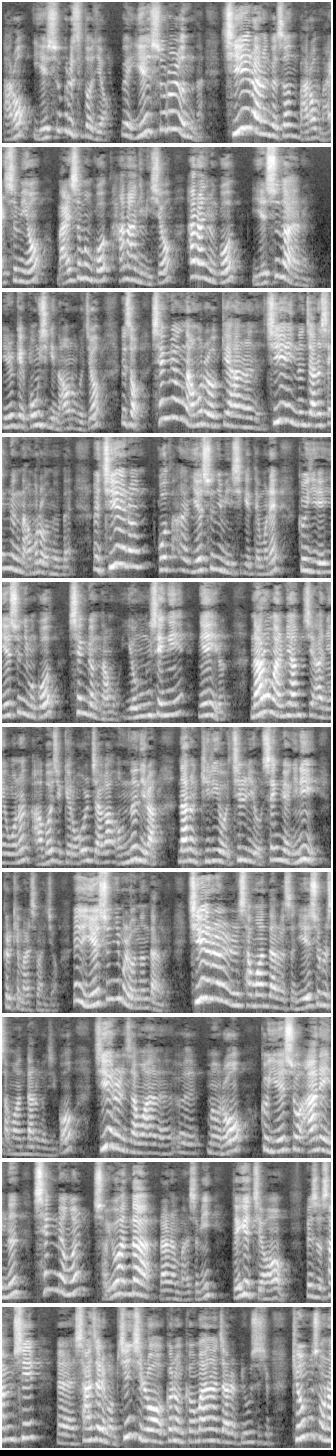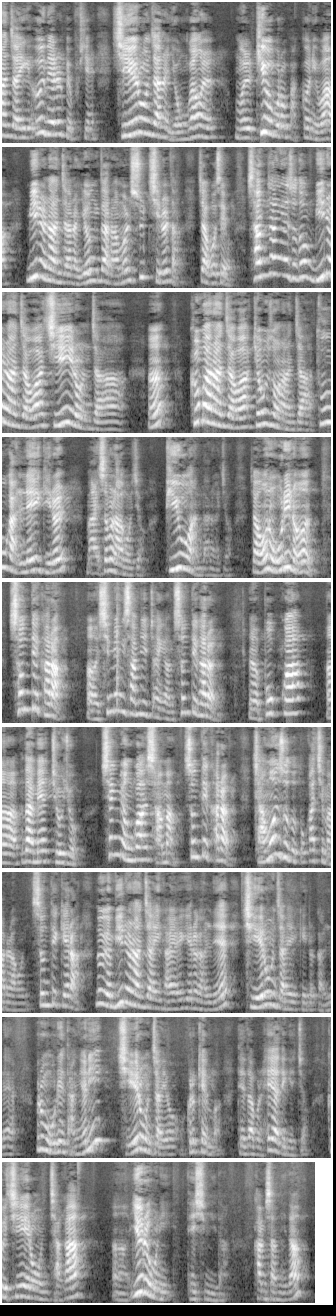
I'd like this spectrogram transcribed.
바로 예수 그리스도죠. 왜 예수를 얻는다. 지혜라는 것은 바로 말씀이요. 말씀은 곧 하나님이시요. 하나님은 곧 예수다는 이렇게 공식이 나오는 거죠. 그래서 생명나무를 얻게 하는 지혜 있는 자는 생명나무를 얻는데 지혜는 곧 예수님이시기 때문에 그 예, 예수님은 곧 생명나무 영생의 이런 나로 말미암지 아니고는 아버지께로 올 자가 없느니라 나는 길이요 진리요 생명이니 그렇게 말씀하죠. 그래서 예수님을 얻는다는 거예요. 지혜를 사모한다는 것은 예수를 사모한다는 것이고 지혜를 사모함으로 그 예수 안에 있는 생명을 소유한다라는 말씀이 되겠죠. 그래서 34절에 보면 진실로 그는 거만한 자를 비웃으시고 겸손한 자에게 은혜를 베푸시니 지혜로운 자는 영광을 기업으로 바꾸니와 미련한 자는 영단함을 수치를 당. 자 보세요. 3장에서도 미련한 자와 지혜로운 자, 어? 그만한 자와 겸손한 자 두 갈래의 길을 말씀을 하고죠. 비유한다는 거죠. 자 오늘 우리는 선택하라. 어, 신명기 30장에 가면 선택하라. 어, 복과 어, 그 다음에 저주, 생명과 사망 선택하라. 잠언서도 똑같이 말을 하고 선택해라. 너희가 미련한 자의 길을 갈래? 지혜로운 자의 길을 갈래? 그러면 우리는 당연히 지혜로운 자요. 그렇게 뭐 대답을 해야 되겠죠. 그 지혜로운 자가 어, 여러분이 되십니다. 감사합니다.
